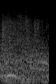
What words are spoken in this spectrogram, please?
Run!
